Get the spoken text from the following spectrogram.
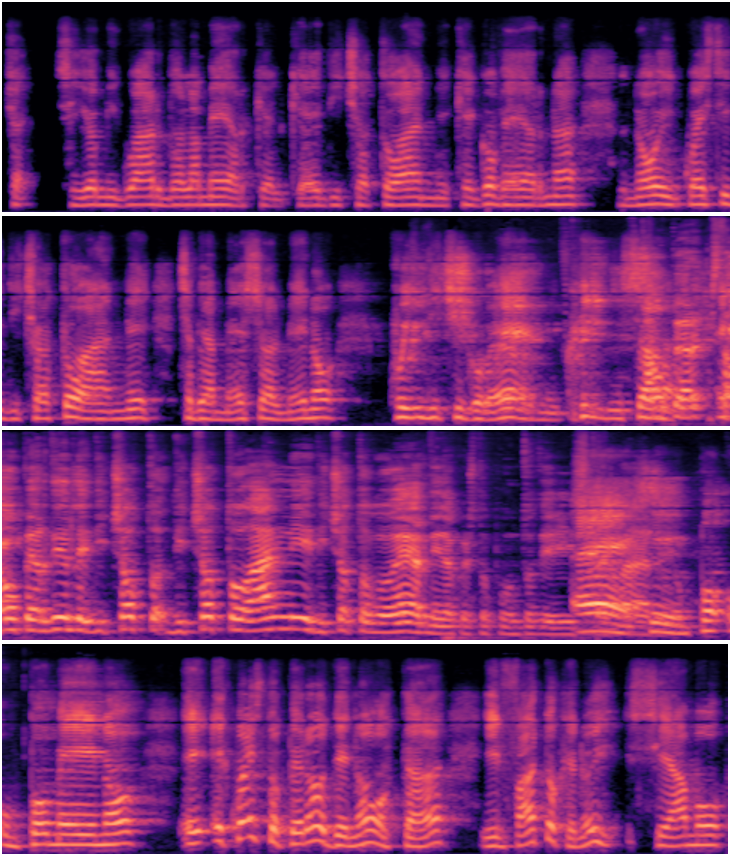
cioè se io mi guardo la Merkel che è 18 anni che governa, noi in questi 18 anni ci abbiamo messo almeno 15 governi. Quindi, insomma, stavo, per, stavo per dirle 18, 18, anni e 18 governi da questo punto di vista. Eh, sì, un po', un po meno. E, e, questo però denota il fatto che noi siamo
